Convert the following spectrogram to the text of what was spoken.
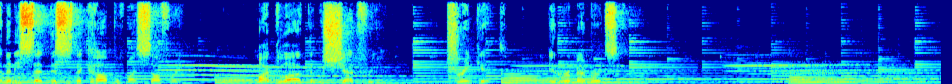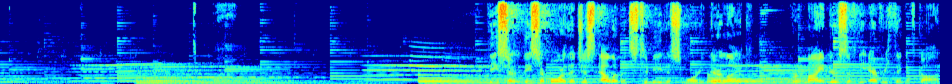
And then he said, This is the cup of my suffering, my blood that was shed for you. Drink it in remembrance of me. Are, these are more than just elements to me this morning. They're like reminders of the everything of God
